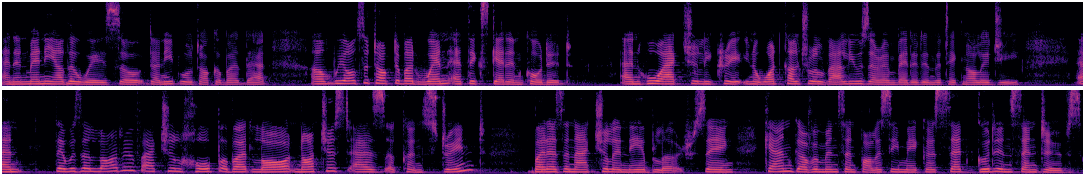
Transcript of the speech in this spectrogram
and in many other ways. So Danit will talk about that. Um, we also talked about when ethics get encoded and who actually create, you know, what cultural values are embedded in the technology. And there was a lot of actual hope about law, not just as a constraint, but as an actual enabler, saying, can governments and policymakers set good incentives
